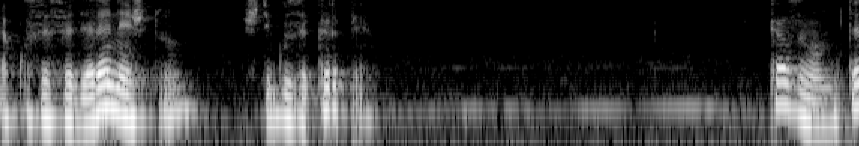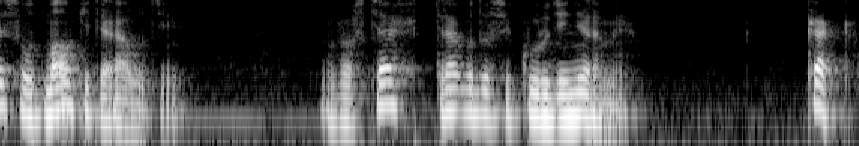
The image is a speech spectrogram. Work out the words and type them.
Ако се съдере нещо, ще го закърпя. Казвам, те са от малките работи. В тях трябва да се координираме. Как?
